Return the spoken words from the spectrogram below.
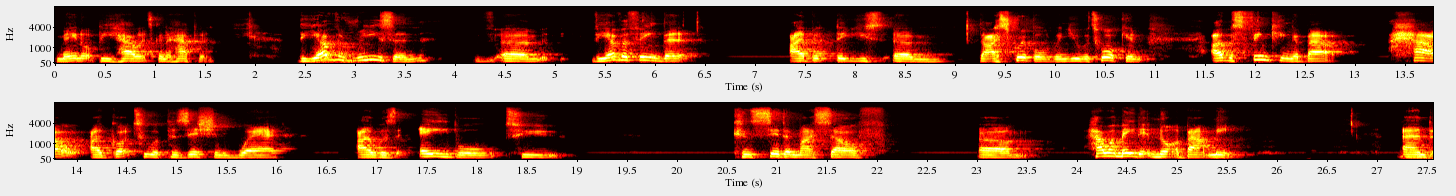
may not be how it's going to happen. The other reason, um, the other thing that I that you um, that I scribbled when you were talking, I was thinking about how I got to a position where I was able to consider myself um, how I made it not about me. And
